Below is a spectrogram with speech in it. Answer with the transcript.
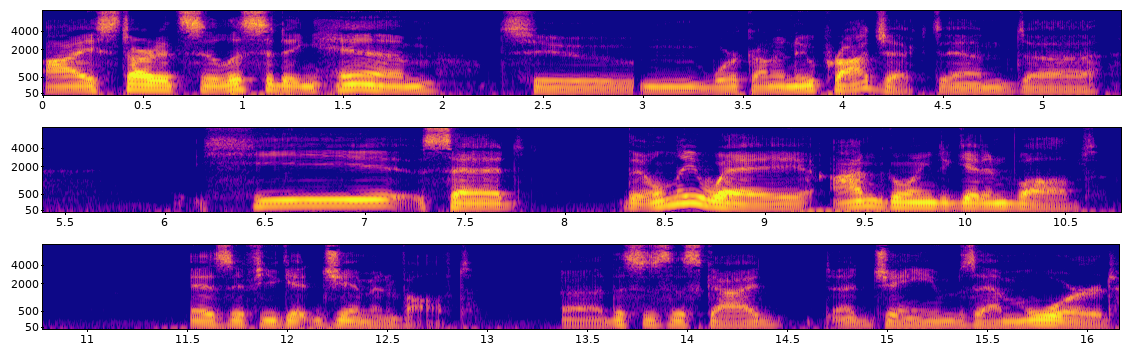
I started soliciting him to work on a new project, and uh, he said the only way I'm going to get involved is if you get Jim involved. Uh, this is this guy, uh, James M. Ward.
